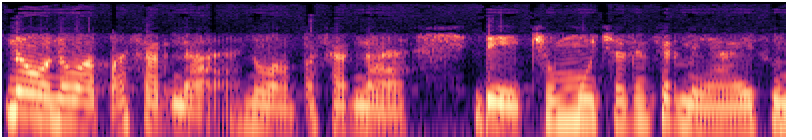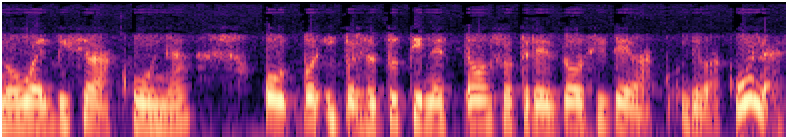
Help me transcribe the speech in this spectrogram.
No, no va a pasar nada, no va a pasar nada. De hecho, muchas enfermedades uno vuelve y se vacuna, o, y por eso tú tienes dos o tres dosis de, vacunas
